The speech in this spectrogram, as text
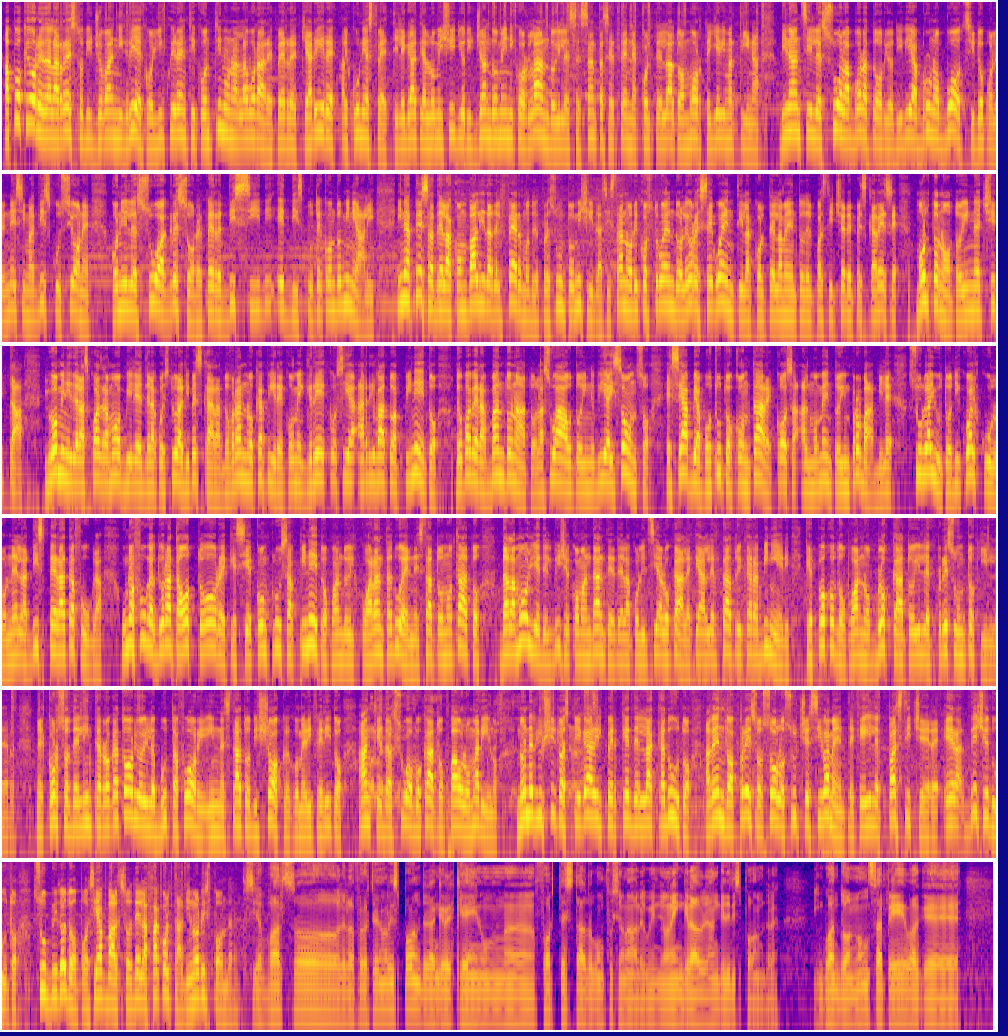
A poche ore dall'arresto di Giovanni Grieco, gli inquirenti continuano a lavorare per chiarire alcuni aspetti legati all'omicidio di Gian Domenico Orlando, il 67enne accoltellato a morte ieri mattina dinanzi il suo laboratorio di via Bruno Buozzi dopo l'ennesima discussione con il suo aggressore per dissidi e dispute condominiali. In attesa della convalida del fermo del presunto omicida si stanno ricostruendo le ore seguenti l'accoltellamento del pasticcere pescarese molto noto in città. Gli uomini della squadra mobile e della questura di Pescara dovranno capire come Greco sia arrivato a Pineto dopo aver abbandonato la sua auto in via Isonzo e se abbia potuto contare, cosa al momento improbabile, sull'aiuto di qualcuno nella disperata fuga. Una fuga durata otto ore che si è conclusa a Pineto quando il 42enne è stato notato dalla moglie del vice comandante della polizia locale che ha allertato i carabinieri che poco dopo hanno bloccato il presunto killer. Nel corso dell'interrogatorio il buttafuori in stato di shock, come riferito anche dal suo avvocato Paolo Marino, non è riuscito a spiegare il perché dell'accaduto, avendo appreso solo successivamente che il pasticcere era deceduto. Subito dopo si è avvalso della facoltà di non rispondere. Si è avvalso della facoltà di non rispondere anche perché è in un eh, forte stato confusionale, quindi non è in grado neanche di rispondere, in quanto non sapeva che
